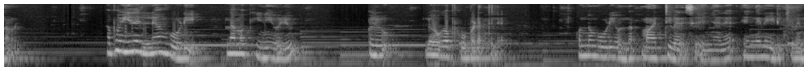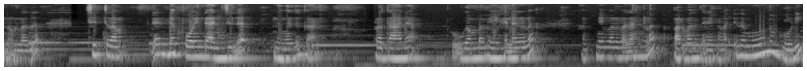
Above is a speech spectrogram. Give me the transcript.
നമ്മൾ. അപ്പോൾ ഇതെല്ലാം കൂടി നമുക്കിനി ഒരു ഒരു ലോക ഭൂപടത്തിൽ ഒന്നും കൂടി ഒന്ന് മാറ്റി വരച്ചു കഴിഞ്ഞാൽ എങ്ങനെ ഇരിക്കുമെന്നുള്ളത് ചിത്രം രണ്ട് പോയിന്റ് അഞ്ചിൽ നിങ്ങൾക്ക് കാണാം. പ്രധാന ഭൂകമ്പ മേഖലകൾ അഗ്നിപർവതങ്ങൾ പർവതനിരകൾ ഇത് മൂന്നും കൂടി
